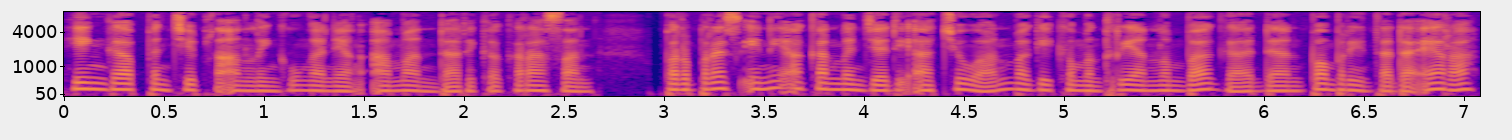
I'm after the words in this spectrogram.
hingga penciptaan lingkungan yang aman dari kekerasan. Perpres ini akan menjadi acuan bagi kementerian lembaga dan pemerintah daerah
